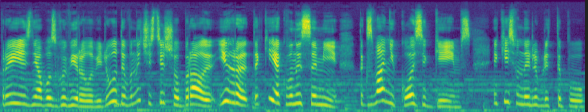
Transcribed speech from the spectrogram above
Приязні або зговірливі люди вони частіше обирали ігри, такі як вони самі, так звані Cozy Games. Якісь вони люблять, типу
